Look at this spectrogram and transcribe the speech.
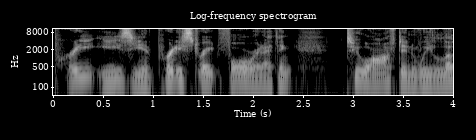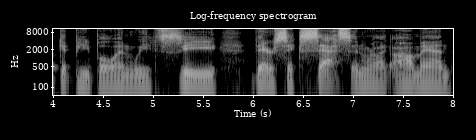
pretty easy and pretty straightforward. I think too often we look at people and we see their success and we're like, oh man,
